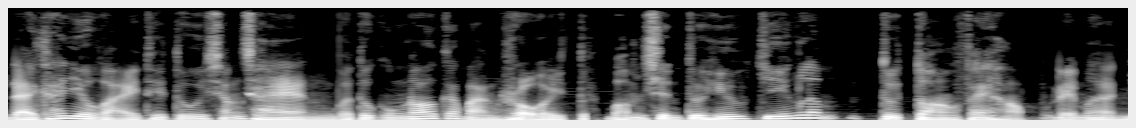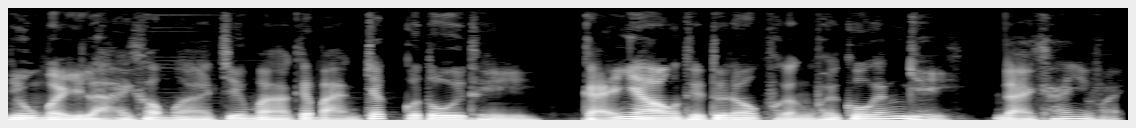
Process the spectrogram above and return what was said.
đại khái như vậy thì tôi sẵn sàng và tôi cũng nói các bạn rồi. Bẩm sinh tôi hiếu chiến lắm. Tôi toàn phải học để mà nhu mì lại không à chứ mà cái bản chất của tôi thì cãi nhau thì tôi đâu cần phải cố gắng gì. Đại khái như vậy.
